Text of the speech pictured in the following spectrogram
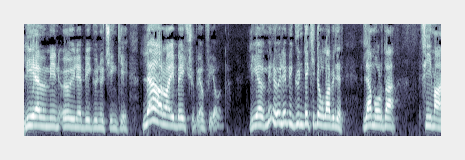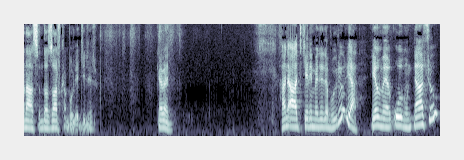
liyevmin öyle bir gün için ki la raybe şüphe fiyonda. Liyevmin öyle bir gündeki de olabilir. Lam orada fi manasında zarf kabul edilir. Evet. Hani ayet-i kerimede de buyuruyor ya yevme yekûmun nasu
